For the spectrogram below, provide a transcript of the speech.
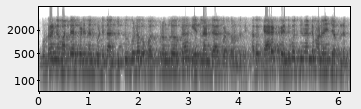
గుండ్రంగా మచ్చ ఏర్పడింది అనుకోండి దాని చుట్టూ కూడా ఒక పసుపు రంగులో ఒక గీత లాంటిది ఏర్పడుతూ ఉంటుంది. అదొక క్యారెక్టర్ ఎందుకు వచ్చిందంటే మనం ఏం చెప్పలేము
